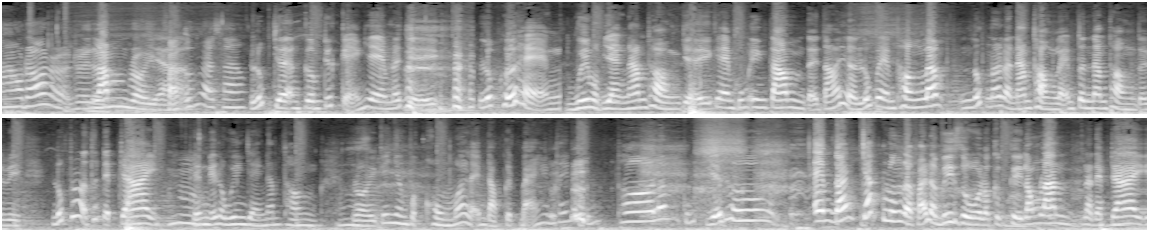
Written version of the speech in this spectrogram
sau đó rồi, rồi lâm rồi Dạ. phản ứng ra sao? Lúc chơi ăn cơm trước kẽn với em đó chị. Lúc hứa hẹn nguyên một dàn nam thần chị các em cũng yên tâm tại tới giờ lúc với em thân lắm. Lúc nói là nam thần là em tin nam thần tại vì lúc rất là thích đẹp trai Ừ. thì em nghĩ là nguyên dàn nam thần rồi cái nhân vật hùng á là em đọc kịch bản em thấy nó cũng thơ lắm cũng dễ thương em đoán chắc luôn là phải là visual là cực kỳ long lanh là đẹp trai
